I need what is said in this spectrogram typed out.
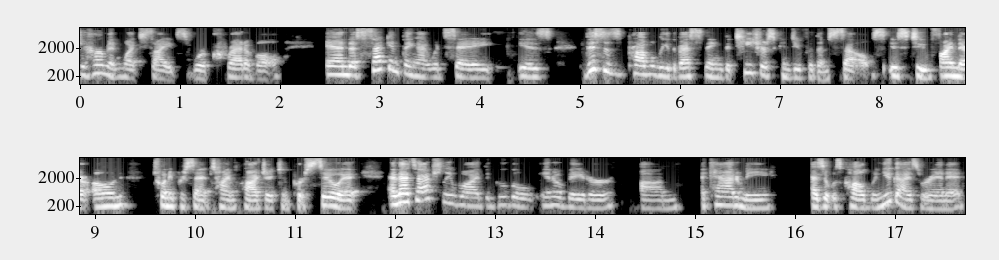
determine what sites were credible. And a second thing I would say is this is probably the best thing the teachers can do for themselves is to find their own 20% time project and pursue it. And that's actually why the Google Innovator um, Academy, as it was called when you guys were in it,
